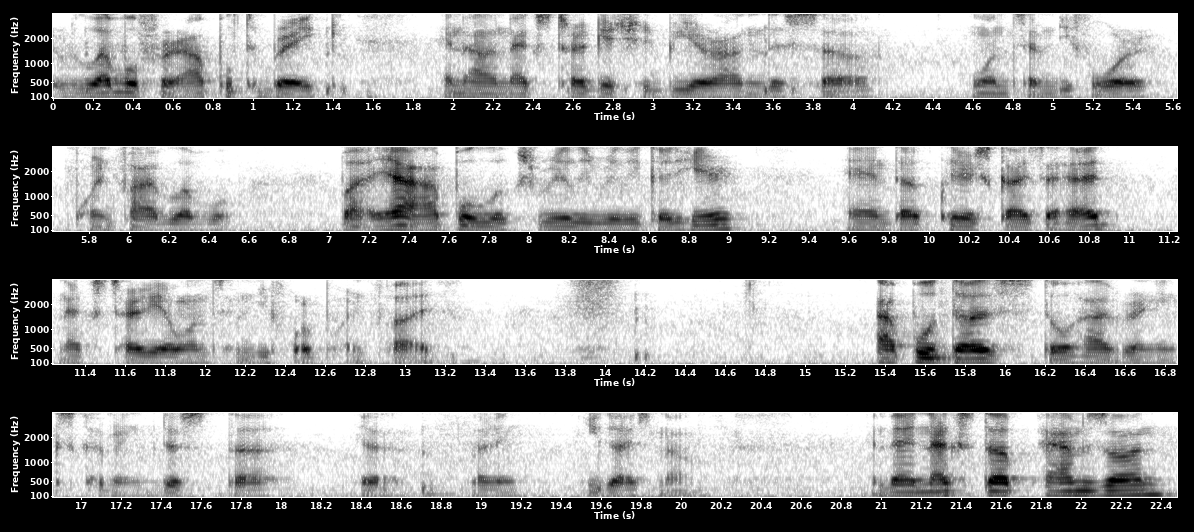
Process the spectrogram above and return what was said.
level for Apple to break, and our next target should be around this uh, 174.5 level. But yeah, Apple looks really, really good here. And uh, clear skies ahead. Next target 174.5. Apple does still have earnings coming. Just uh, yeah, letting you guys know. And then next up, Amazon.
